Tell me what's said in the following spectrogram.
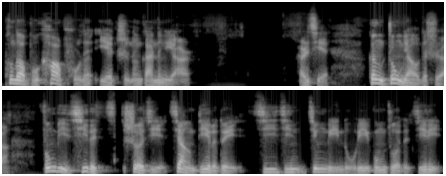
碰到不靠谱的也只能干瞪眼儿。而且，更重要的是啊，封闭期的设计降低了对基金经理努力工作的激励。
